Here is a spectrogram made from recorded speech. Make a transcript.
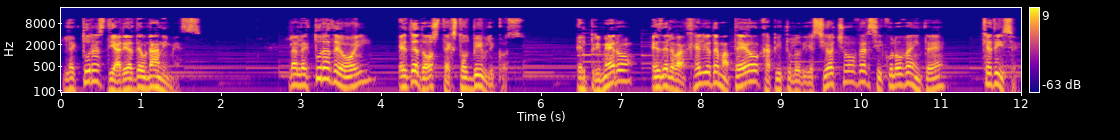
Lecturas Diarias de Unánimes. La lectura de hoy es de dos textos bíblicos. El primero es del Evangelio de Mateo capítulo 18 versículo 20 que dice,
